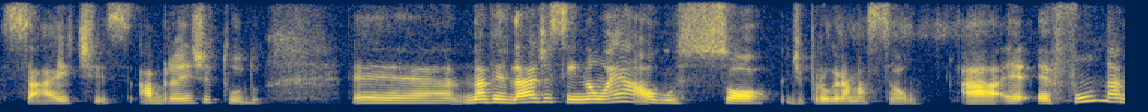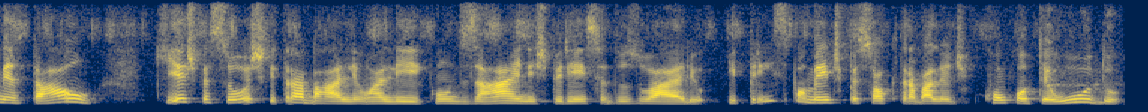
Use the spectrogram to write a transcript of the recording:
sites abrange tudo. É, na verdade, assim, não é algo só de programação. Ah, é, é fundamental que as pessoas que trabalham ali com design, experiência do usuário e principalmente o pessoal que trabalha de, com conteúdo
